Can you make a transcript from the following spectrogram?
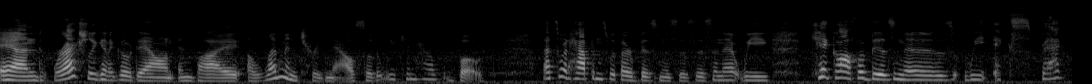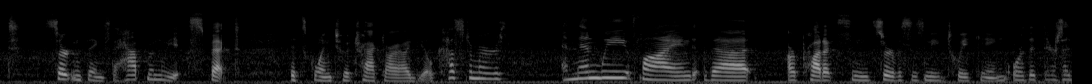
And we're actually going to go down and buy a lemon tree now so that we can have both. That's what happens with our businesses, isn't it? We kick off a business, we expect certain things to happen, we expect it's going to attract our ideal customers, and then we find that our products and services need tweaking or that there's a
